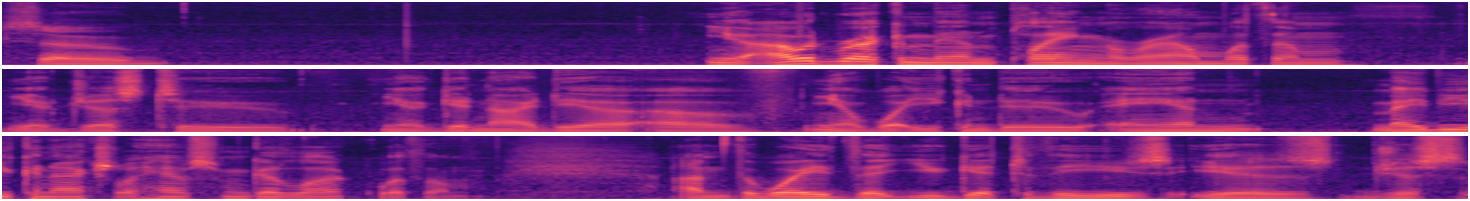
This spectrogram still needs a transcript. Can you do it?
So, you know, I would recommend playing around with them, you know, just to, you know, get an idea of, you know, what you can do and maybe you can actually have some good luck with them. Um, the way that you get to these is just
